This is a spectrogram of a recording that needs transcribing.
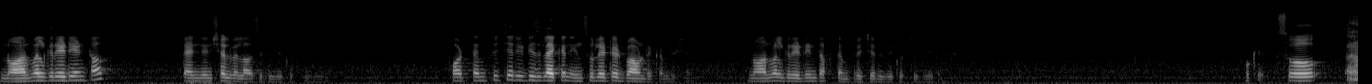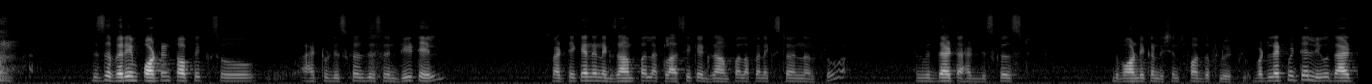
normal gradient of tangential velocity is equals to 0. For temperature it is like an insulated boundary condition, normal gradient of temperature is equals to 0. Okay. So, this is a very important topic. So, I had to discuss this in detail. So, I had taken an example, a classic example of an external flow and with that I had discussed the boundary conditions for the fluid flow. But let me tell you that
